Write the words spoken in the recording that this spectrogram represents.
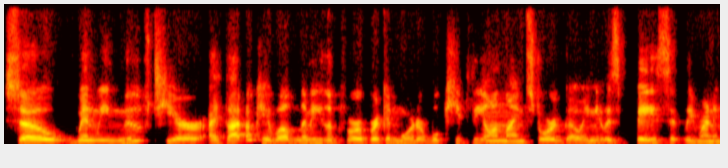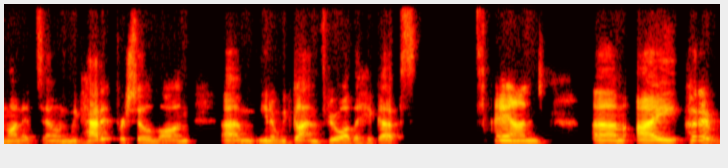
So when we moved here, I thought, okay, well, let me look for a brick and mortar. We'll keep the online store going. It was basically running on its own. We'd had it for so long. Um, you know, we'd gotten through all the hiccups. And um, I put a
